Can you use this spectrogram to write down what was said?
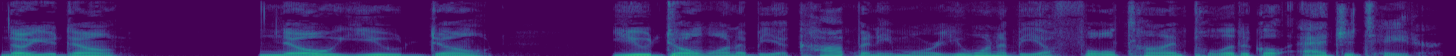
No, you don't. No, you don't. You don't want to be a cop anymore. You want to be a full time political agitator.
